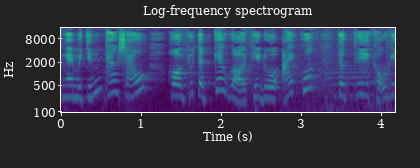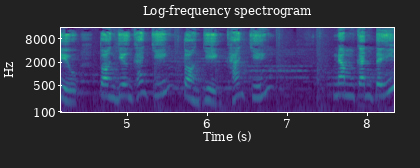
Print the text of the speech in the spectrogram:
Ngày 19 tháng 6, Hồ Chủ tịch kêu gọi thi đua ái quốc, thực thi khẩu hiệu toàn dân kháng chiến, toàn diện kháng chiến. Năm canh tí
